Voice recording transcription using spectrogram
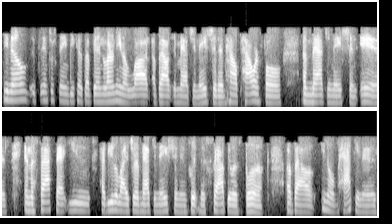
You know, it's interesting because I've been learning a lot about imagination and how powerful imagination is. And the fact that you have utilized your imagination and written this fabulous book about, you know, happiness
